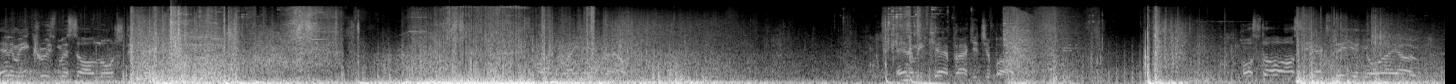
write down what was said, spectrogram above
Enemy cruise missile launch detected. Care package above. Hostile RCXD in your AO.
